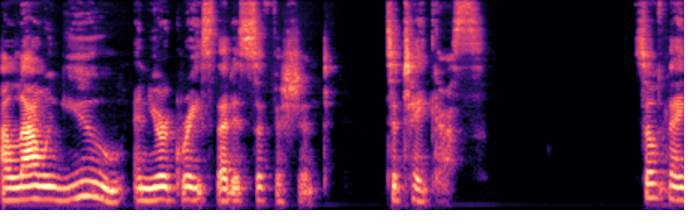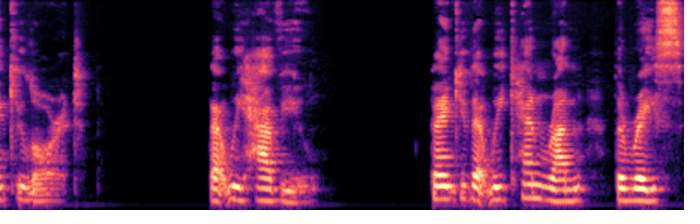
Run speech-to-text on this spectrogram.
allowing you and your grace that is sufficient to take us. So thank you, Lord, that we have you. Thank you that we can run the race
